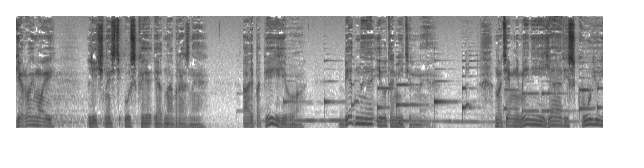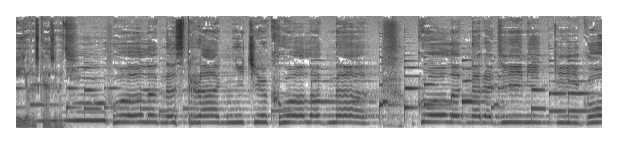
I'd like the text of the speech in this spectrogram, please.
Герой мой – личность узкая и однообразная, а эпопея его – бедная и утомительная. Но, тем не менее, я рискую ее рассказывать. Холодно, странничек, холодно, Холодно, родименький, холодно.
